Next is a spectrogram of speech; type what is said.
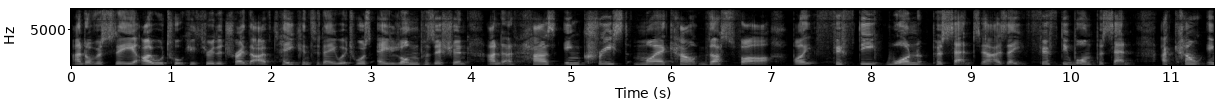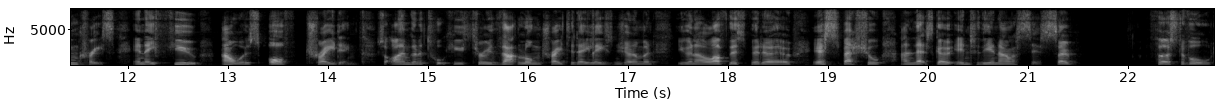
and obviously, I will talk you through the trade that I've taken today, which was a long position and it has increased my account thus far by 51%. That is a 51% account increase in a few hours of trading. So I'm going to talk you through that long trade today, ladies and gentlemen. You're going to love this video. It's special, and let's go into the analysis. So First of all,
